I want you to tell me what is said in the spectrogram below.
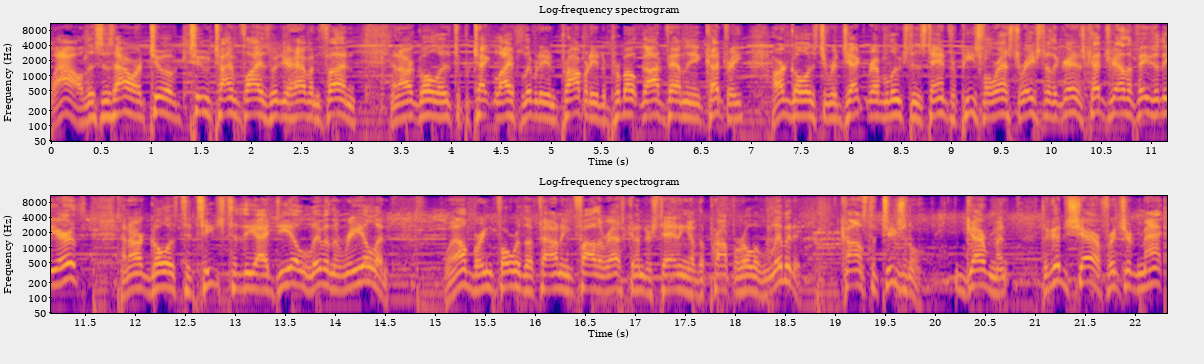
Wow, this is hour two of two. Time flies when you're having fun. And our goal is to protect life, liberty, and property, to promote God, family, and country. Our goal is to reject revolution and stand for peaceful restoration of the greatest country on the face of the earth. And our goal is to teach to the ideal, live in the real, and well, bring forward the founding father esque understanding of the proper role of limited constitutional government. The good sheriff, Richard Mack,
